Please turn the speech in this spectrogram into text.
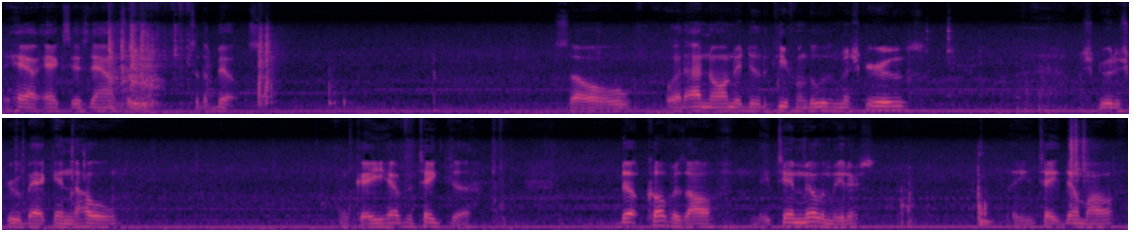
They have access down to, to the belts. So what I normally do to keep from losing my screws, screw the screw back in the hole. Okay, you have to take the belt covers off. They 10 millimeters. So you take them off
